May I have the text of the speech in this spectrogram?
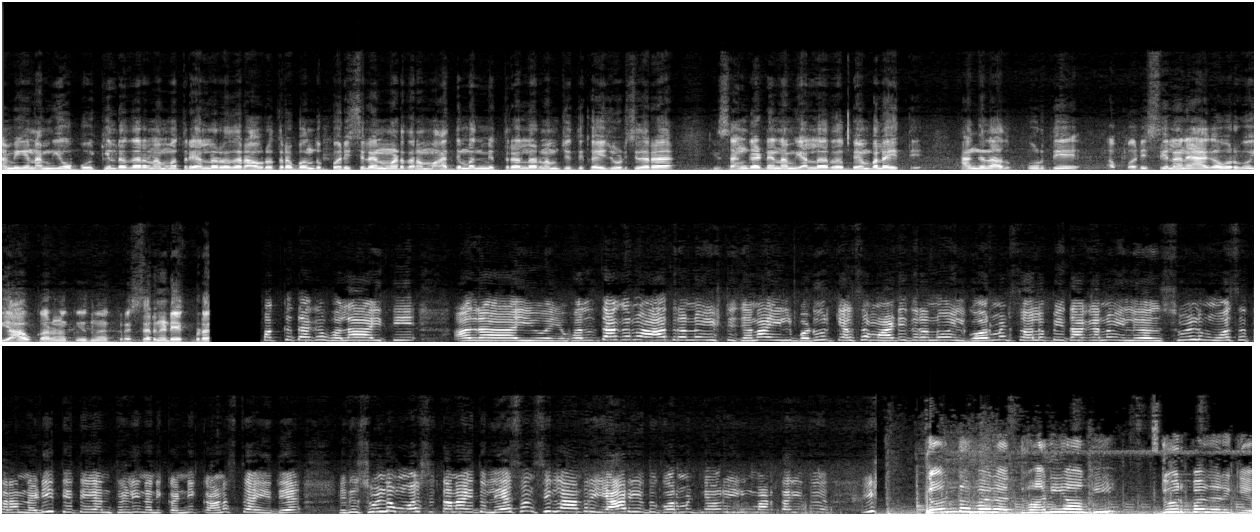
ನಮಗೆ ನಮಗೆ ಒಬ್ಬ ವಕೀಲರು ನಮ್ಮ ಹತ್ರ ಎಲ್ಲರೂ ಅದಾರ, ಅವ್ರ ಹತ್ರ ಬಂದು ಪರಿಶೀಲನೆ ಮಾಡ್ತಾರೆ, ಮಾಧ್ಯಮದ ಮಿತ್ರ ಎಲ್ಲರೂ ನಮ್ಮ ಜೊತೆ ಕೈ ಜೋಡಿಸಿದಾರೆ, ಈ ಸಂಘಟನೆ ನಮ್ಗೆ ಎಲ್ಲರ ಬೆಂಬಲ ಐತಿ. ಹಂಗಂದ್ರೆ ಅದು ಪೂರ್ತಿ ಆ ಪರಿಶೀಲನೆ ಆಗೋವರೆಗೂ ಯಾವ ಕಾರಣಕ್ಕೂ ಇದನ್ನ ಕ್ರೆಷರ್ ನಡೆಯಕ್ಕೆ ಬಿಡ ಪಕ್ಕದಾಗ ಹೊಲ ಐತಿ, ಆದ್ರ ಹೊಲದಾಗನು ಆದ್ರೂ ಇಷ್ಟು ಜನ ಇಲ್ಲಿ ಬಡವ್ರ ಕೆಲಸ ಮಾಡಿದ್ರನು, ಇಲ್ಲಿ ಗೌರ್ಮೆಂಟ್ ಸೌಲಭ್ಯ ಇದ್ದಾಗನು ಇಲ್ಲಿ ಸುಳ್ಳು ಮೋಸ ತರ ನಡೀತೈತೆ ಅಂತ ಹೇಳಿ ನನಗೆ ಕಣ್ಣಿಗೆ ಕಾಣಿಸ್ತಾ ಇದೆ. ಇದು ಸುಳ್ಳು ಮೋಸತನ, ಇದು ಲೇಸನ್ಸ್ ಇಲ್ಲ ಅಂದ್ರೆ ಯಾರು ಇದು ಗೌರ್ಮೆಂಟ್ನವರು ಹಿಂಗ್ ಮಾಡ್ತಾ ಇದ್ದು? ನೊಂದವರ ಧ್ವನಿಯಾಗಿ, ದುರ್ಬಲರಿಗೆ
